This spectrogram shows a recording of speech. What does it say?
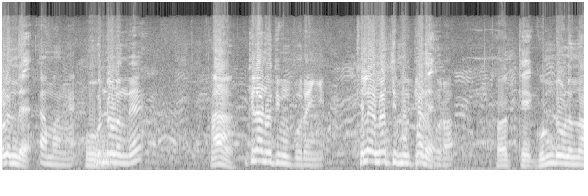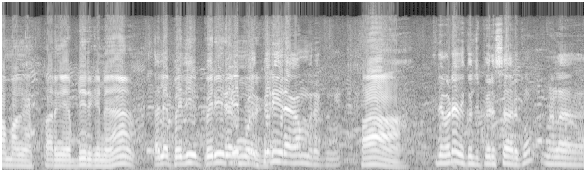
உளுந்து. ஆமாங்க. குண்டு உளுந்து. ஆ. கிலோ நூற்றி முப்பது ரூபாய்ங்க. கிலோ நூற்றி முப்பது. ரூபா. ஓகே குண்டு உளுந்தாமாங்க பாருங்க எப்படி இருக்குன்னு. அதில் பெரிய பெரிய ரகமும் பெரிய- இருக்கு. பெரிய ரகம் இருக்குங்க. ஆ. இதை விட இது கொஞ்சம் பெருசா இருக்கும். நல்லா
